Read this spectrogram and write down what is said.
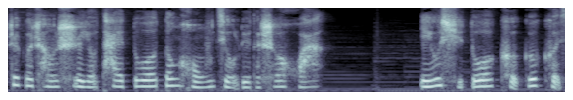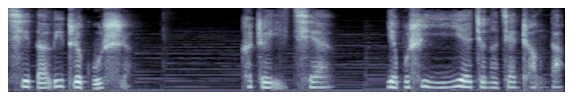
这个城市有太多灯红酒绿的奢华，也有许多可歌可泣的励志故事。可这一切，也不是一夜就能建成的。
